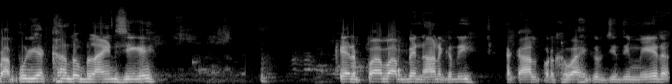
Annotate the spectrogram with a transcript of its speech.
ਬਾਪੂ ਜੀ ਅੱਖਾਂ ਤੋਂ ਬਲਾਈਂਡ ਸੀਗੇ। ਕਿਰਪਾ ਬਾਬੇ ਨਾਨਕ ਦੀ, ਅਕਾਲ ਪੁਰਖ ਵਾਹਿਗੁਰੂ ਜੀ ਦੀ ਮਿਹਰ।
